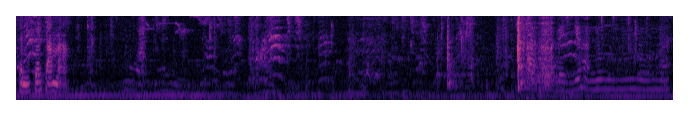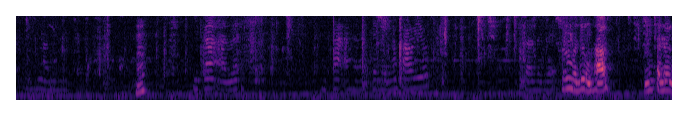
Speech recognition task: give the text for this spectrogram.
ฉันไม่เคยทำอะขาดเล่นเยอะหันนุ่มนุ่มนะกีตาร์อ่านเลยกีตาร์อ่านจะเล่นน้ำเขาเยอะจะเล่นเลยมันมาดึงเขามันจะลึงเรื่อง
